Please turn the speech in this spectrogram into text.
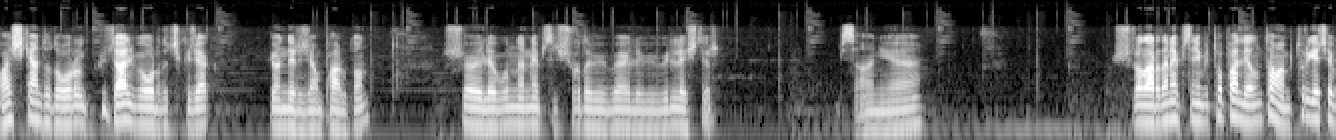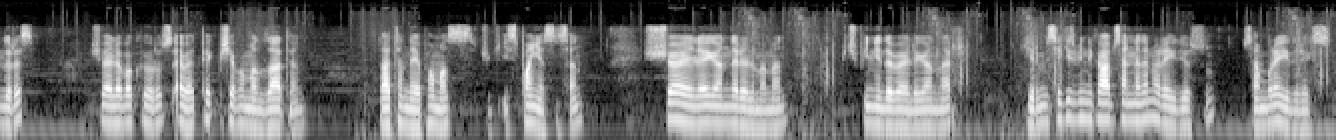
Başkente doğru güzel bir ordu çıkacak. Göndereceğim pardon. Şöyle bunların hepsini şurada bir böyle bir birleştir. Bir saniye. Şuralardan hepsini bir toparlayalım. Tamam tur geçebiliriz. Şöyle bakıyoruz. Evet pek bir şey yapamadı zaten. Zaten de yapamaz. Çünkü İspanya'sın sen. Şöyle gönderelim hemen. 3000'i de böyle gönder. 28 binlik abi sen neden oraya gidiyorsun? Sen buraya gideceksin.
